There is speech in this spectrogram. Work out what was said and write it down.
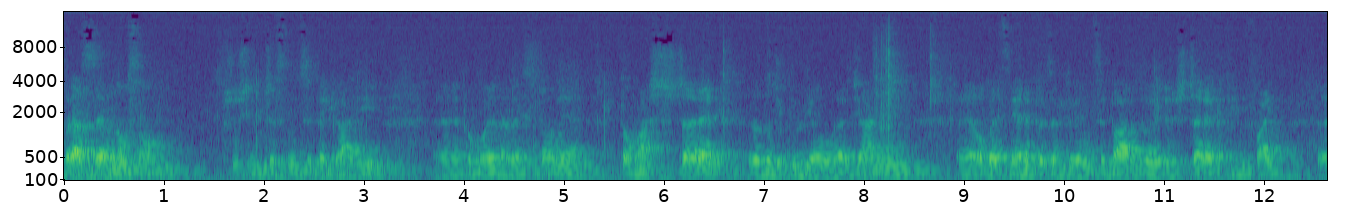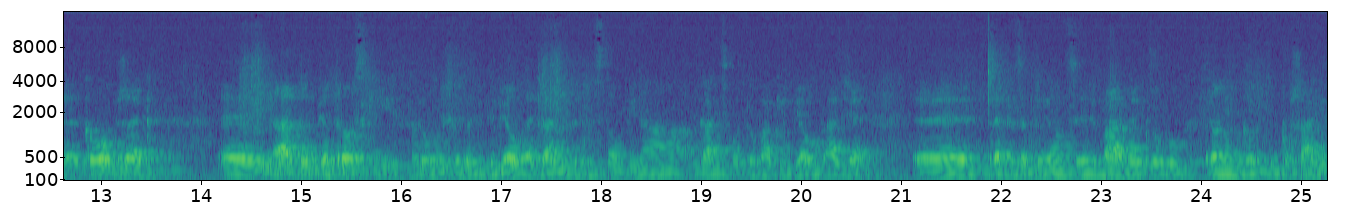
Wraz ze mną są przyszli uczestnicy tej gali. Po mojej lewej stronie Tomasz Szczerek, rodowity białogardzianin, obecnie reprezentujący barwy Szczerek Team Fight e, Kołobrzeg i Artur Piotrowski, również rodowity białogardzianin, który wystąpi na gali sportu walki w Białogardzie, e, reprezentujący barwy klubu Ronin Team Koszalin.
